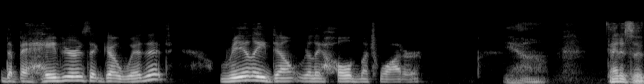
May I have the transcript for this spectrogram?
the behaviors that go with it, really don't really hold much water. Yeah. That is a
